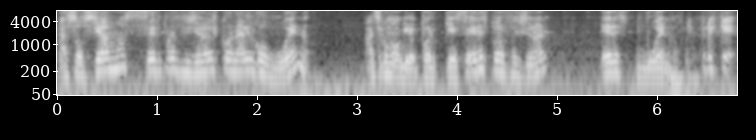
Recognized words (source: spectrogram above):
asociamos ser profesional con algo bueno. Así como que porque eres profesional, eres bueno. Pero es que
